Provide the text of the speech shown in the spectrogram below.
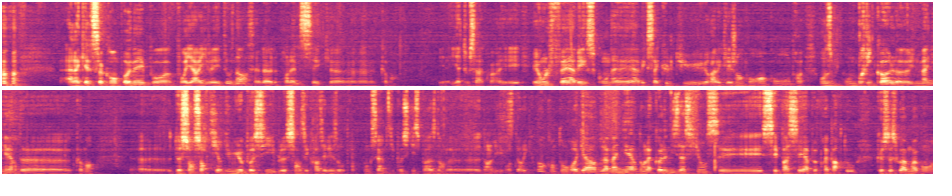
à, laquelle se cramponner pour, pour y arriver et tout, non, le, problème c'est que, comment il y a tout ça, quoi. Et, on le fait avec ce qu'on est, avec sa culture, avec les gens qu'on rencontre. On, on, bricole une manière de, comment, euh, de s'en sortir du mieux possible sans écraser les autres. Donc c'est un petit peu ce qui se passe dans le, dans le livre. Historiquement, quand on regarde la manière dont la colonisation s'est passée à peu près partout, que ce soit, moi, bon,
